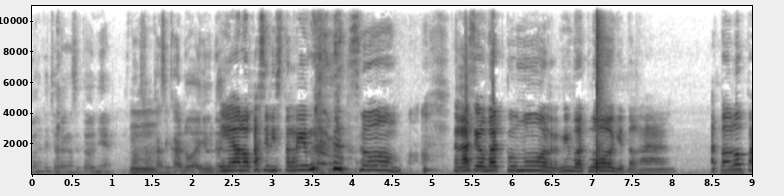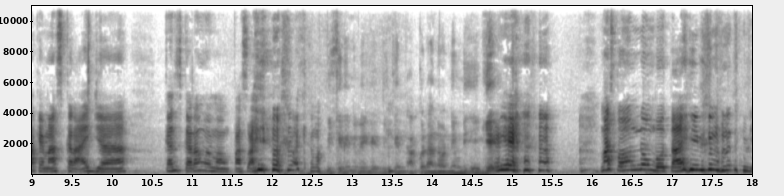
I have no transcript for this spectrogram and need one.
Gimana cara ngasih taunya langsung kasih kado aja udah. Hmm. Iya, lo kasih listerin langsung kasih obat kumur, ini buat lo gitu kan. Atau lo pakai masker aja. Kan sekarang memang pas aja pakai masker. Bikin ini bikin, bikin akun anonim di IG Iya. Mas tolong dong bau tai ini mulut ini.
